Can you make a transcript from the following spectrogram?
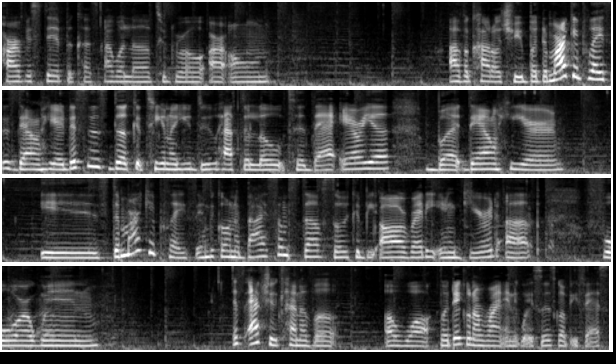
harvest it because I would love to grow our own avocado tree. But the marketplace is down here. This is the katina. You do have to load to that area. But down here is the marketplace. And we're going to buy some stuff so it could be all ready and geared up for when it's actually kind of a a walk but they're gonna run anyway so it's gonna be fast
